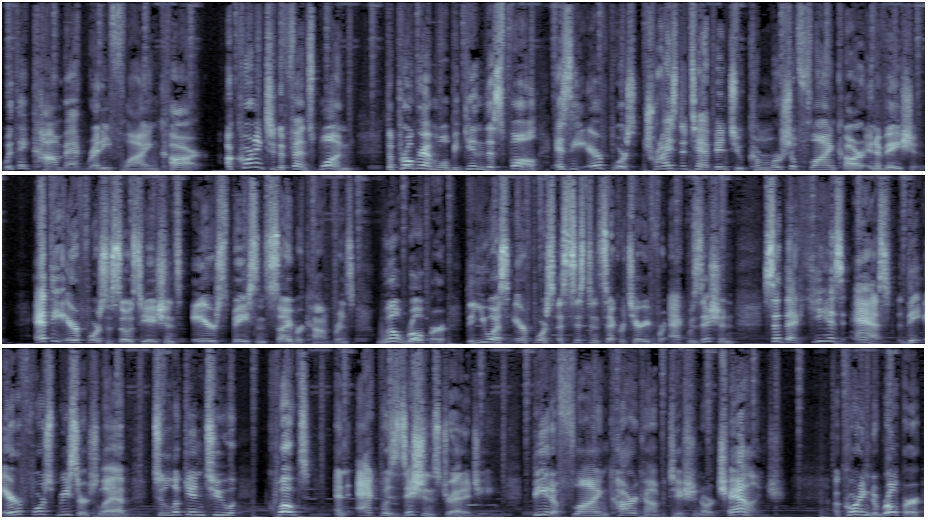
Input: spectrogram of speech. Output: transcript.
with a combat ready flying car. According to Defense One, the program will begin this fall as the Air Force tries to tap into commercial flying car innovation. At the Air Force Association's Air, Space, and Cyber Conference, Will Roper, the U.S. Air Force Assistant Secretary for Acquisition, said that he has asked the Air Force Research Lab to look into, quote, an acquisition strategy, be it a flying car competition or challenge. According to Roper,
